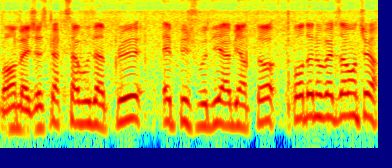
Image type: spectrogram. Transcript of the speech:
Bon, ben j'espère que ça vous a plu, et puis je vous dis à bientôt pour de nouvelles aventures.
